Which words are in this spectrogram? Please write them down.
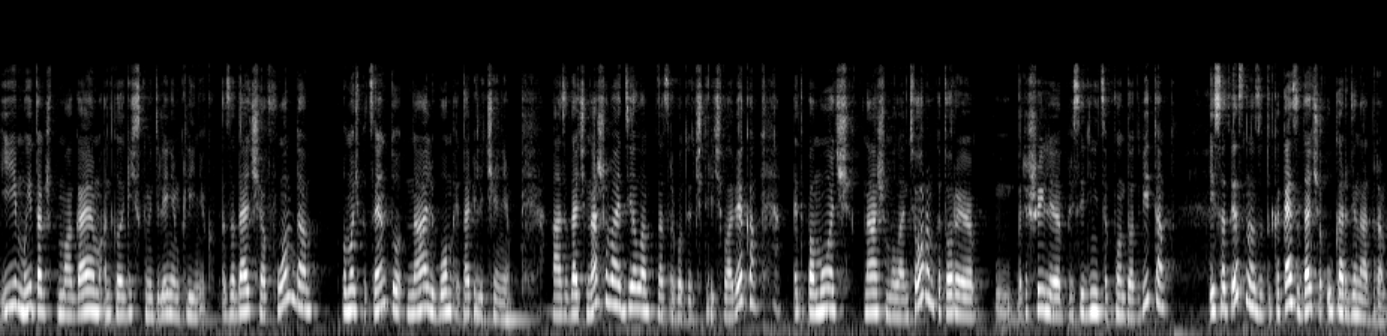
И мы также помогаем онкологическим отделениям клиник. Задача фонда помочь пациенту на любом этапе лечения. А задача нашего отдела, у нас работает 4 человека, это помочь нашим волонтерам, которые решили присоединиться к фонду Адвита. И, соответственно, какая задача у координатора?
